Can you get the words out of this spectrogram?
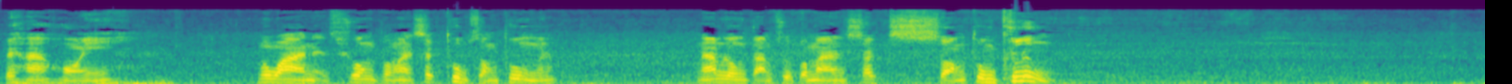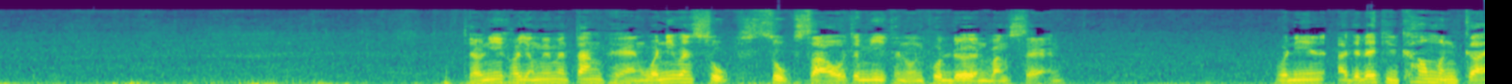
ไปหาหอย เมื่อวานเนี่ยช่วงประมาณสักทุ่มสองทุ่มนะน้ำลงต่ำสุดประมาณสักสองทุ่มครึ่ง แถวนี้เขายังไม่มาตั้งแผง วันนี้วันศุกร์ศุกร์เสาร์จะมีถนนคนเดินบางแสน วันนี้อาจจะได้กินข้าวมันไก่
